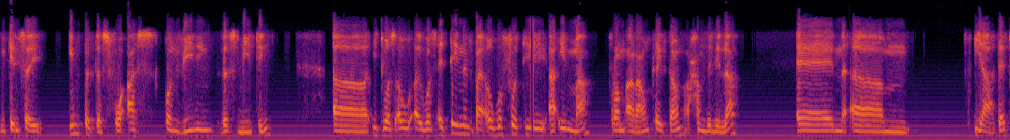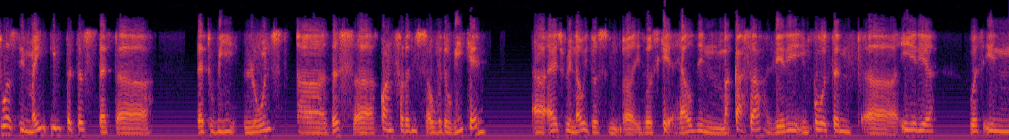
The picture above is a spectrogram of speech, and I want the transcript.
we can say, impetus for us convening this meeting uh, it was uh, was attended by over 40 uh, imma from around Cape Town, alhamdulillah. And um, yeah, that was the main impetus that uh, that we launched uh, this uh, conference over the weekend. Uh, as we know, it was it was held in Macassar, very important area within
